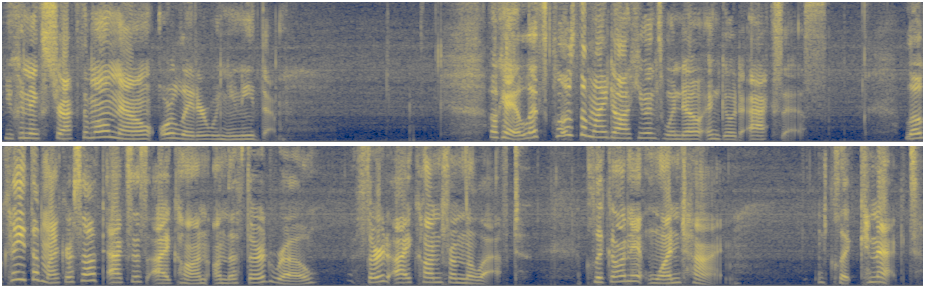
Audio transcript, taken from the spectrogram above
You can extract them all now or later when you need them. Okay, let's close the My Documents window and go to Access. Locate the Microsoft Access icon on the third row third icon from the left. Click on it one time. Click Connect.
